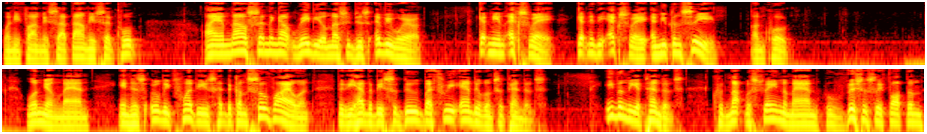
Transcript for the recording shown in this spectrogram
When he finally sat down, he said, quote, I am now sending out radio messages everywhere. Get me an x-ray. Get me the x-ray and you can see, unquote. One young man in his early twenties had become so violent that he had to be subdued by three ambulance attendants. Even the attendants could not restrain the man who viciously fought them,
